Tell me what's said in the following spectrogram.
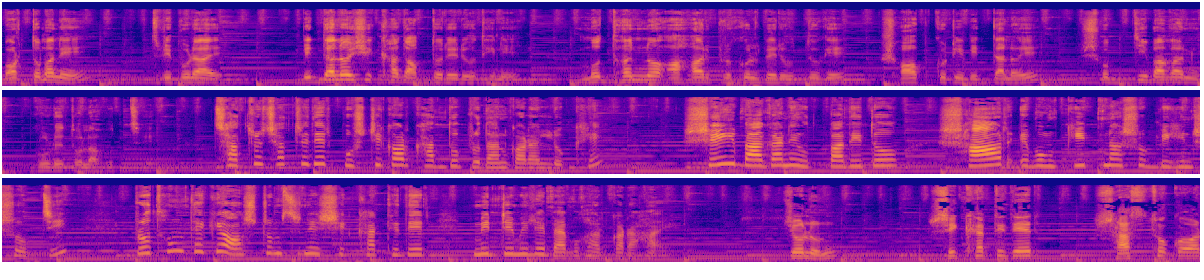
বর্তমানে ত্রিপুরায় বিদ্যালয় শিক্ষা দপ্তরের অধীনে মধ্যাহ্ন আহার প্রকল্পের উদ্যোগে সবকটি বিদ্যালয়ে সবজি বাগান গড়ে তোলা হচ্ছে। ছাত্রছাত্রীদের পুষ্টিকর খাদ্য প্রদান করার লক্ষ্যে সেই বাগানে উৎপাদিত সার এবং কীটনাশকবিহীন সবজি প্রথম থেকে অষ্টম শ্রেণির শিক্ষার্থীদের মিড ডে মিলে ব্যবহার করা হয়। চলুন, শিক্ষার্থীদের স্বাস্থ্যকর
